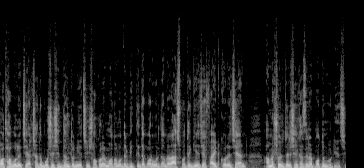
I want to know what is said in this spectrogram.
কথা বলেছি, একসাথে বসে সিদ্ধান্ত নিয়েছি, সকলের মতামতের ভিত্তিতে পরবর্তীতে আমরা রাজপথে গিয়েছি ফাইট করেছি অ্যান্ড আমরা সরিচারি শেখ হাসিনার পতন ঘটিয়েছি।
